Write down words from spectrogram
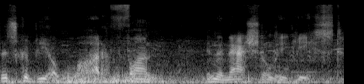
this could be a lot of fun in the National League East.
